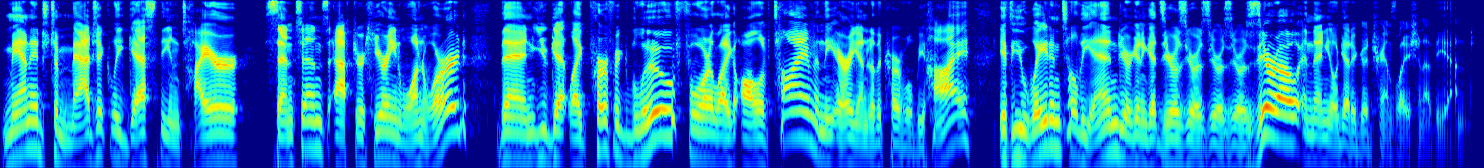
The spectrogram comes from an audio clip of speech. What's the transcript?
manage to magically guess the entire sentence after hearing one word, then you get like perfect BLEU for like all of time and the area under the curve will be high. If you wait until the end, you're gonna get zero, zero, zero, zero, zero, and then you'll get a good translation at the end.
